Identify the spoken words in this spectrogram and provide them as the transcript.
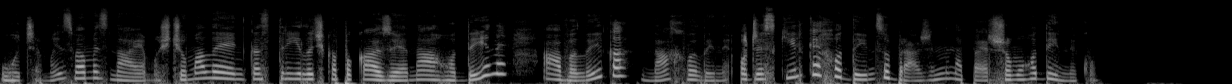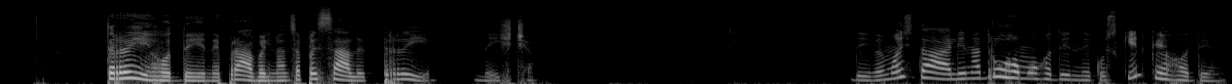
Отже, ми з вами знаємо, що маленька стрілочка показує на години, а велика на хвилини. Отже, скільки годин зображено на першому годиннику? Три години. Правильно, записали три нижче. Дивимось далі. На другому годиннику скільки годин?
